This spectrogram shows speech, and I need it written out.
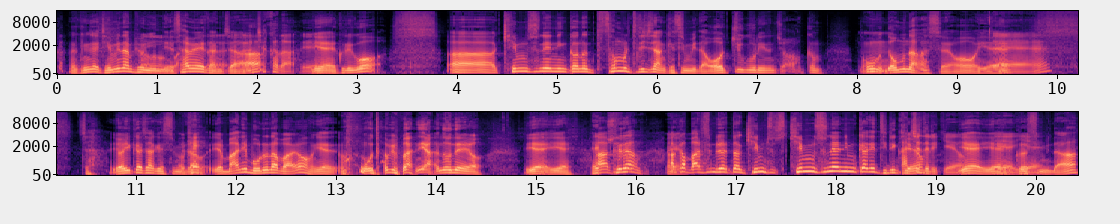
굉장히 재미난 표현이 있네요. 사회의 단짝. 아, 착하다. 예. 예, 그리고, 아, 김순애님 거는 선물 드리진 않겠습니다. 어쭈구리는 조금 너무, 너무 나갔어요. 예. 네. 자, 여기까지 하겠습니다. 오케이. 예, 많이 모르나 봐요. 예, 오답이 많이 안 오네요. 예, 예. 아, 배추- 그냥 네. 아까 말씀드렸던 김, 김순애님까지 드릴게요. 같이 드릴게요. 예, 예, 예, 예. 그렇습니다.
